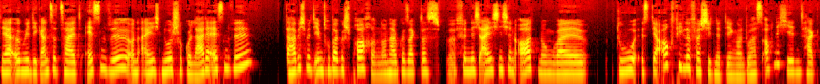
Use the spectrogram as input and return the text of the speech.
der irgendwie die ganze Zeit essen will und eigentlich nur Schokolade essen will. Da habe ich mit ihm drüber gesprochen und habe gesagt, das äh, finde ich eigentlich nicht in Ordnung, weil du isst ja auch viele verschiedene Dinge und du hast auch nicht jeden Tag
